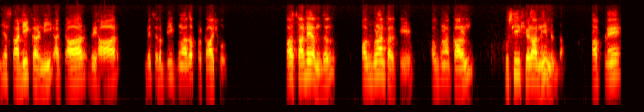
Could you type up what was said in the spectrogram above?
ਜੇ ਸਾਡੀ ਕਰਨੀ ਆਚਾਰ ਵਿਹਾਰ ਵਿੱਚ ਰੱਬੀ ਗੁਣਾਂ ਦਾ ਪ੍ਰਕਾਸ਼ ਹੋਵੇ। ਔਰ ਸਾਡੇ ਅੰਦਰ ਅਵਗੁਣਾ ਕਰਕੇ ਅਵਗੁਣਾ ਕਾਰਨ ਖੁਸ਼ੀ ਖੇੜਾ ਨਹੀਂ ਮਿਲਦਾ। ਆਪਣੇ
